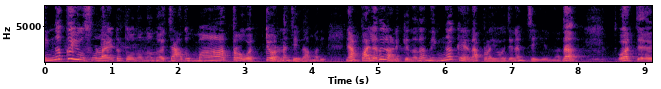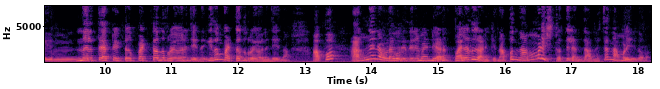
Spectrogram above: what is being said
നിങ്ങൾക്ക് യൂസ്ഫുൾ ആയിട്ട് തോന്നുന്നതെന്ന് വെച്ചാൽ അത് മാത്രം ഒറ്റ ഒരെണ്ണം ചെയ്താൽ മതി. ഞാൻ പലത് കാണിക്കുന്നത് നിങ്ങൾക്ക് ഏതാ പ്രയോജനം ചെയ്യുന്നത്? ഇന്നലത്തെ ഒക്കെ ഇട്ട് പെട്ടെന്ന് പ്രയോജനം ചെയ്യുന്നത് ഇതും പെട്ടെന്ന് പ്രയോജനം ചെയ്യുന്ന. അപ്പോൾ അങ്ങനെയുള്ള ഒരു ഇതിനു വേണ്ടിയാണ് പലത് കാണിക്കുന്നത്. അപ്പൊ നമ്മുടെ ഇഷ്ടത്തിൽ എന്താന്ന് വെച്ചാൽ നമ്മൾ ചെയ്തോണം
